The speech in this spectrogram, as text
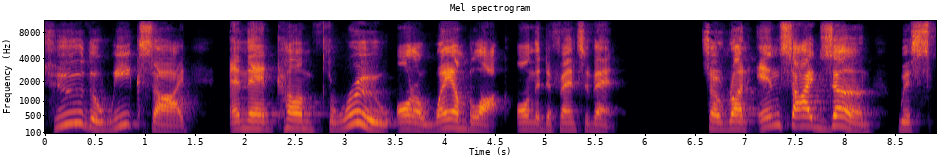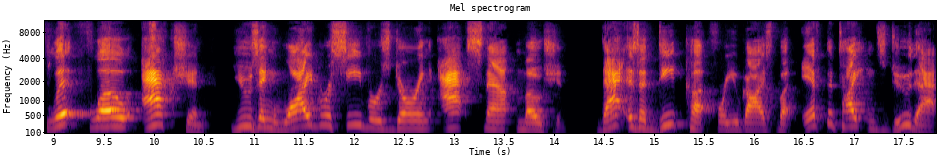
to the weak side and then come through on a wham block on the defensive end. So run inside zone with split flow action using wide receivers during at snap motion. That is a deep cut for you guys. But if the Titans do that,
